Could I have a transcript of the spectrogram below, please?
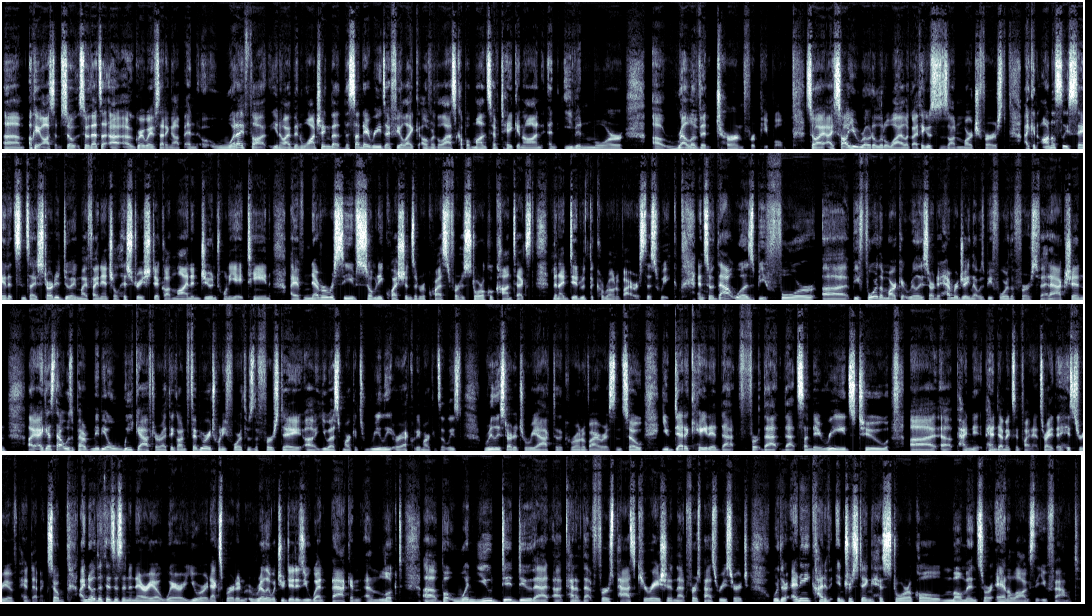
Um, okay, awesome. So so that's a a great way of setting up. And uh, what I thought, you know, I've been watching the the Sunday reads. I feel like over the last couple months have taken on an even more uh, relevant turn for people. So I, I, saw you wrote a little while ago. I think this is on March first. I can honestly say that since I started doing my financial history shtick online in June 2018, I have never received so many questions and requests for historical context than I did with the coronavirus this week. And so that was before uh, before the market really started hemorrhaging. That was before the first first Fed action. I, I guess that was about maybe a week after. I think on February 24th was the first day uh, U.S. markets really, or equity markets at least, really started to react to the coronavirus. And so you dedicated that for that that Sunday reads to uh, uh, pan- pandemics and finance, right? The history of pandemics. So I know that this isn't an area where you are an expert, and really what you did is you went back and, and looked. Uh, but when you did do that, uh, kind of that first pass curation, that first pass research, were there any kind of interesting historical moments or analogs that you found?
